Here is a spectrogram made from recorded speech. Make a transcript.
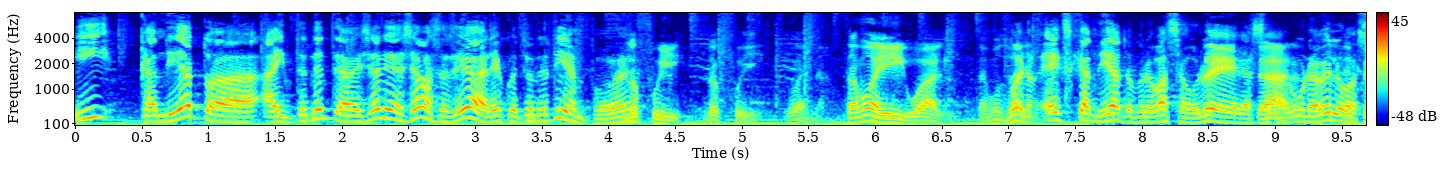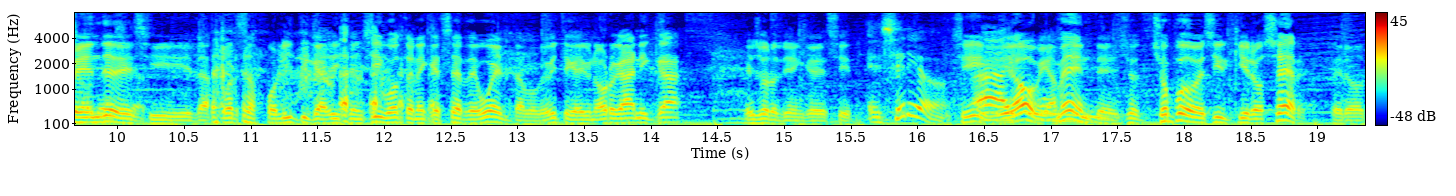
y candidato a, a intendente de Avellaneda. Ya vas a llegar, es cuestión de tiempo. ¿eh? Lo fui, lo fui. Bueno, estamos ahí igual. estamos Bueno, ex candidato, pero vas a volver a Claro, alguna vez lo vas a Depende de si las fuerzas políticas dicen sí, vos tenés que ser de vuelta, porque viste que hay una orgánica, ellos lo tienen que decir. ¿En serio? Sí, como obviamente. Yo, yo puedo decir quiero ser, pero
